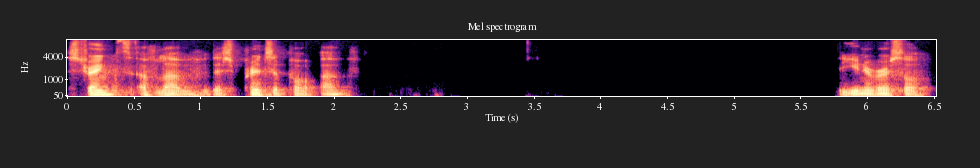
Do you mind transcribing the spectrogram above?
strength of love, this principle of the universal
